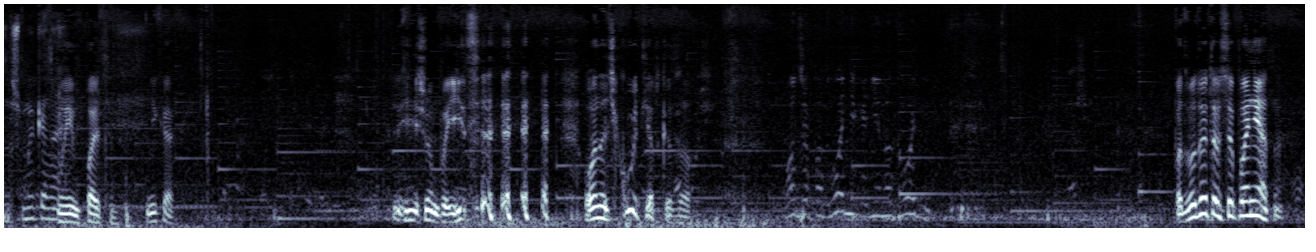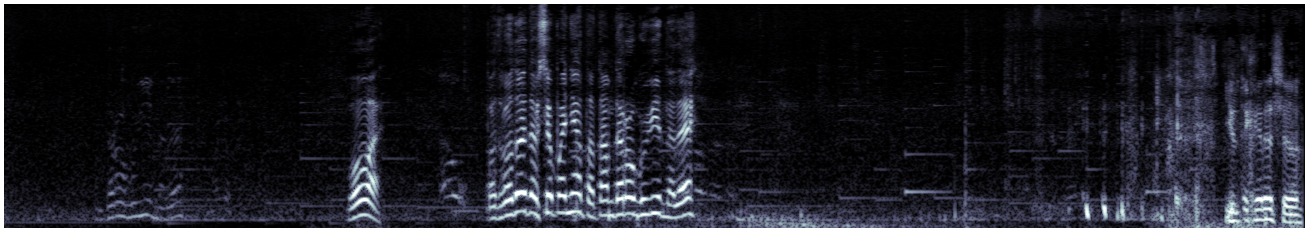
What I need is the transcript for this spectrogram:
С Зашмыкано. моим пальцем. Никак. Видишь, он боится. Он очкует, я бы сказал. Он же подводник, а не надводник. Под водой там все понятно. Дорогу видно, да? Вова, под водой это все понятно, там дорогу видно, да? Им-то хорошо.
